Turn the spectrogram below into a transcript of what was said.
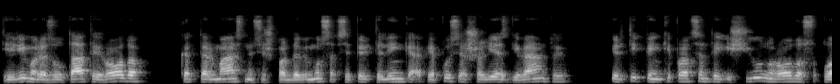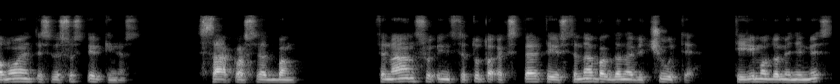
Tyrimo rezultatai rodo, kad per masinius išpardavimus apsipirkti linkę apie pusę šalies gyventojų ir tik 5 procentai iš jų nurodo suplanuojantis visus pirkinius, sako Svetbank. Finansų instituto ekspertė Justina Bagdanavičiūtė. Tyrimo duomenimis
